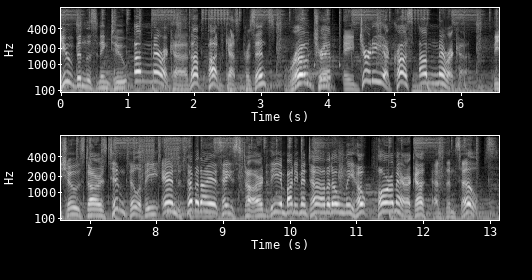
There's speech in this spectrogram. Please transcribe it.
You've been listening to America, the podcast presents Road Trip, a journey across America. The show stars Tim Phillippe and Thebadias A. Stard the embodiment of an only hope for America as themselves.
